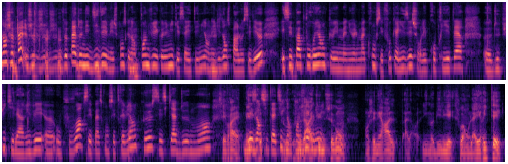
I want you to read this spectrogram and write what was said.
Non, je veux pas. Je, ne veux pas donner d'idées, mais je pense que d'un mm. point de vue économique, et ça a été mis en mm. évidence par l'OCDE, et c'est pas pour rien que Emmanuel Macron s'est focalisé sur les propriétaires euh, depuis qu'il est arrivé au pouvoir. C'est parce qu'on sait très bien ah. que c'est ce qu'il y a de moins. C'est vrai. Mais des incitatifs d'un point de vue économique. Je vous arrête une seconde. En général, alors l'immobilier, soit on l'a hérité,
